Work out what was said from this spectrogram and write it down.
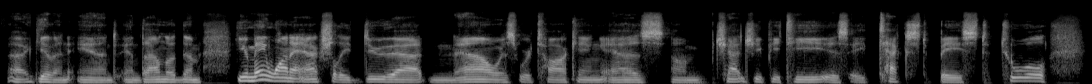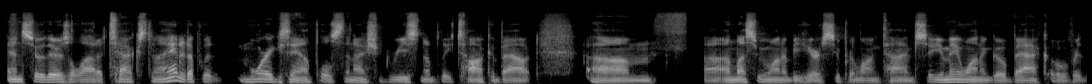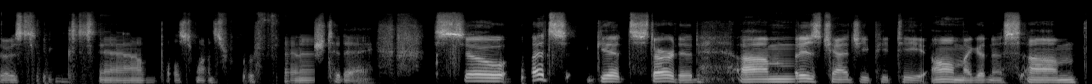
uh, given and and download them. You may want to actually do that now as we're talking as um, ChatGPT is a text-based tool. And so there's a lot of text and I ended up with more examples than I should reasonably talk about um, uh, unless we want to be here a super long time. So you may want to go back over those examples once we're finished today. So let's get started. Um, what is ChatGPT? Oh my goodness. Um,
